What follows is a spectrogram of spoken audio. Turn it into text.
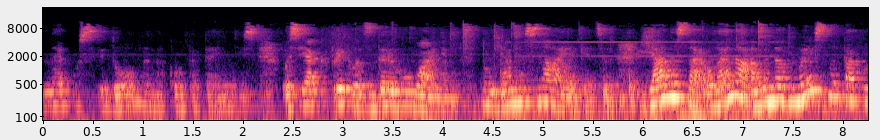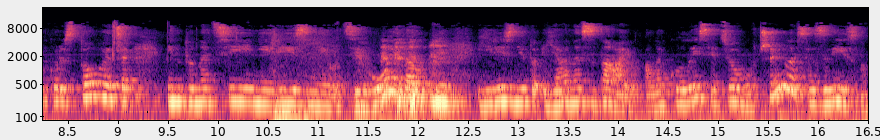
Неусвідомлена компетентність. Ось як приклад з диригуванням. Ну я не знаю, яке це. Я не знаю, Олена, а ви навмисно так використовуєте інтонаційні різні оці гойдалки і різні то. Я не знаю, але колись я цьому вчилася, звісно,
